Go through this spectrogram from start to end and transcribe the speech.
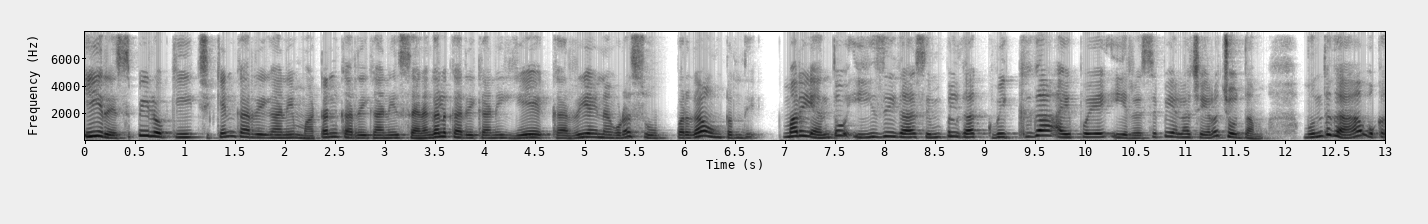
ఈ రెసిపీలోకి చికెన్ కర్రీ కానీ, మటన్ కర్రీ కానీ, శనగల కర్రీ కానీ ఏ కర్రీ అయినా కూడా సూపర్‌గా ఉంటుంది. మరి ఎంతో ఈజీగా, సింపుల్‌గా, క్విక్‌గా అయిపోయే ఈ రెసిపీ ఎలా చేయాలో చూద్దాం. ముందుగా ఒక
